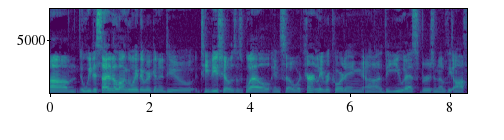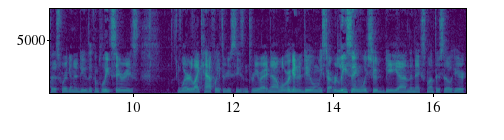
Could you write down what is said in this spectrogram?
Um, we decided along the way that we are going to do TV shows as well, and so we're currently recording uh, the U.S. version of The Office. We're going to do the complete series. We're like halfway through season three right now. What we're going to do when we start releasing, which should be uh, in the next month or so here,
